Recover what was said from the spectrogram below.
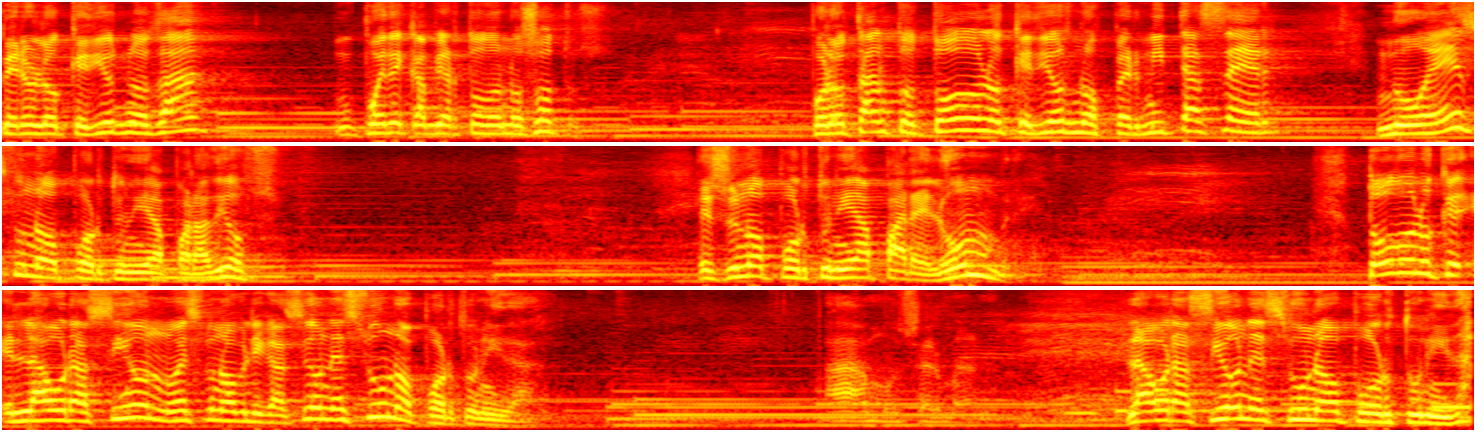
Pero lo que Dios nos da puede cambiar todos nosotros. Por lo tanto, todo lo que Dios nos permite hacer no es una oportunidad para Dios. Es una oportunidad para el hombre. Todo lo que la oración no es una obligación, es una oportunidad. Vamos, hermano. La oración es una oportunidad.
